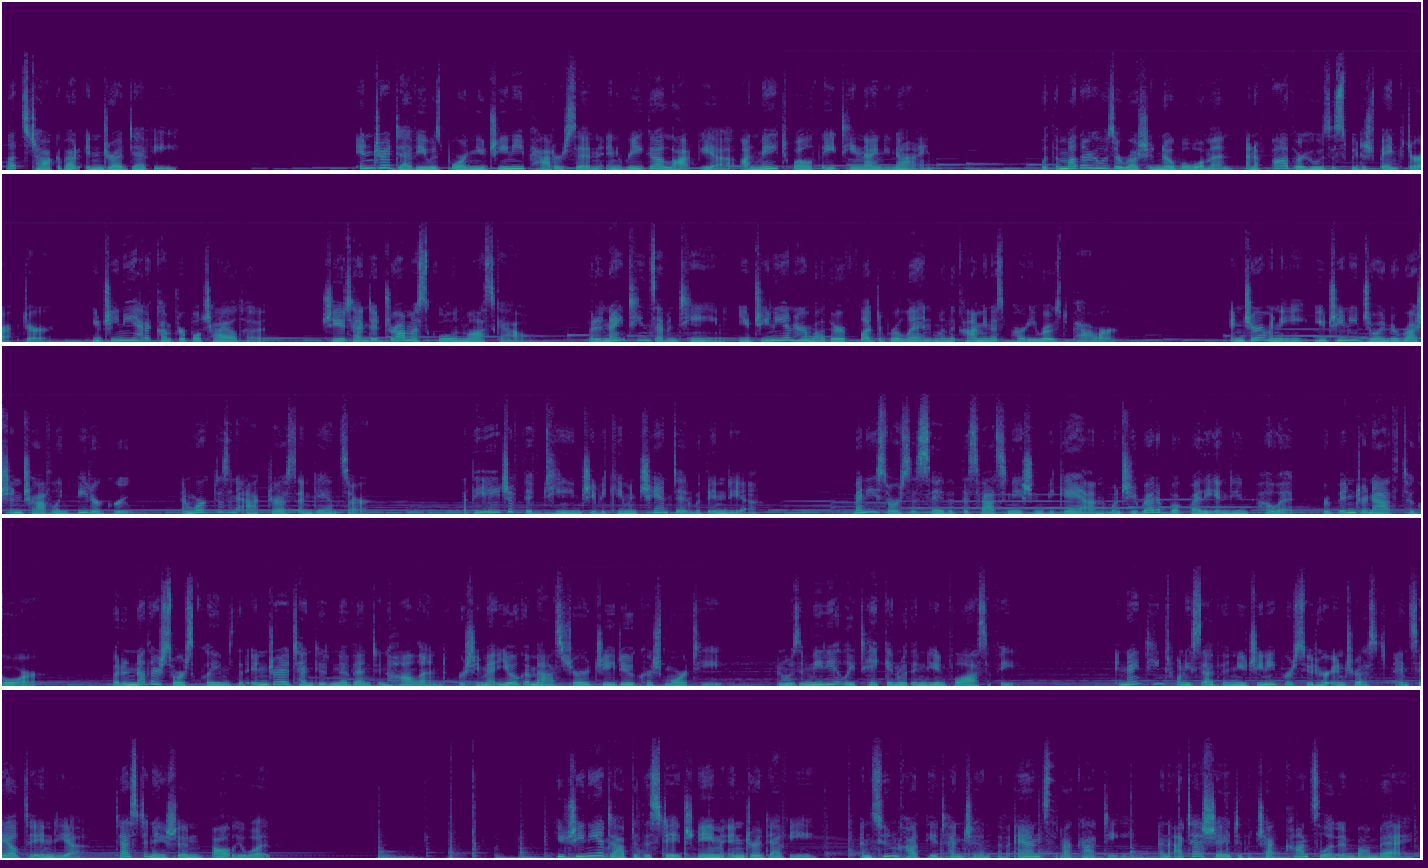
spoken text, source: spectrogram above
Let's talk about Indra Devi. Indra Devi was born Eugenie Patterson in Riga, Latvia on May 12, 1899. With a mother who was a Russian noblewoman and a father who was a Swedish bank director, Eugenie had a comfortable childhood. She attended drama school in Moscow. But in 1917, Eugenie and her mother fled to Berlin when the Communist Party rose to power. In Germany, Eugenie joined a Russian traveling theater group and worked as an actress and dancer. At the age of 15, she became enchanted with India. Many sources say that this fascination began when she read a book by the Indian poet Rabindranath Tagore. But another source claims that Indra attended an event in Holland where she met yoga master Jiddu Krishnamurti and was immediately taken with Indian philosophy. In 1927, Eugenie pursued her interest and sailed to India, destination Bollywood. Eugenie adopted the stage name Indra Devi and soon caught the attention of Anne Strakaty, an attaché to the Czech consulate in Bombay.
